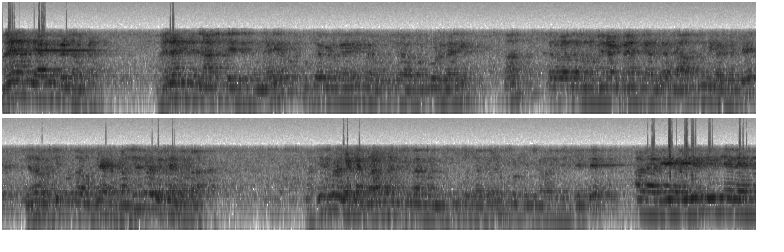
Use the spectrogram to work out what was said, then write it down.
మైనార్టీ యాక్ట్ పెడదాం అక్కడ మైనార్టీ లాస్ట్ చేసేసి ఉన్నాయో ఉత్తరాఖండ్ కానీ మరి మంగోడు కానీ తర్వాత మన మైనార్టీ బ్యాంక్ కానీ అక్కడ ఆఫీస్ ఇక్కడ పెడితే జనం వచ్చి పోతా ఉంటే అక్కడ మసీదు కూడా పెట్టాను కదా. మసీదు కూడా పెట్టాను ప్రార్థన చేసేవారు మనం ముస్లిం సోదరులు ముస్లిం చేసేవారు అని చెప్తే అది ఐదేళ్ళు ఏం చేయాలి ఆయన?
